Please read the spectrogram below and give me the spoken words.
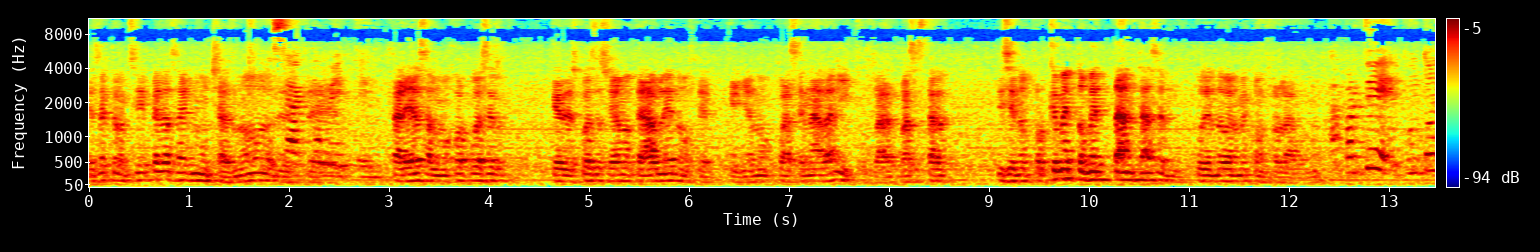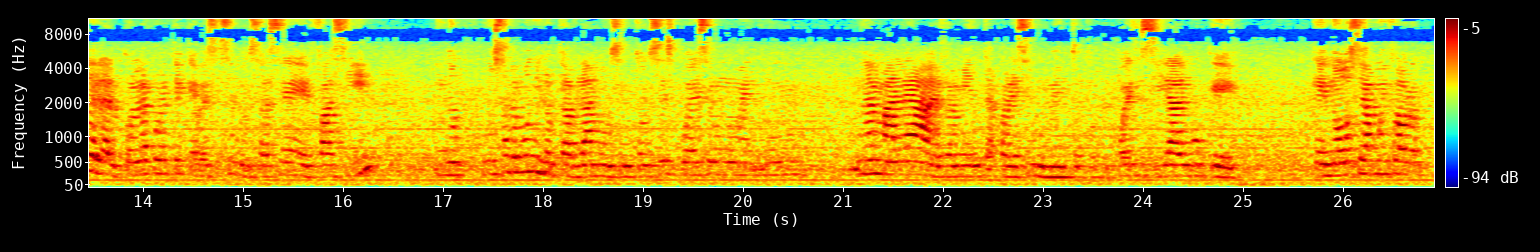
Exactamente, sí, pedas hay muchas, ¿no? Este, Exactamente. tareas a lo mejor puede ser que después de eso ya no te hablen o que, que ya no pase nada y pues vas, a estar diciendo, ¿por qué me tomé tantas pudiendo haberme controlado? ¿no? Aparte, el punto del alcohol, acuérdate que a veces se nos hace fácil y no, no sabemos ni lo que hablamos, entonces puede ser un momento, una mala herramienta para ese momento, porque puedes decir algo que, que no sea muy favorable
